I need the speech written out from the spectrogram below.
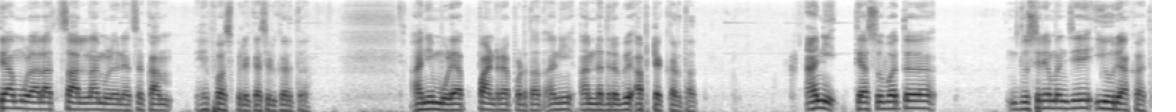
त्या मुळाला चालना मिळवण्याचं काम हे फॉस्फोरिक ॲसिड करतं. आणि मुळ्या पांढऱ्या पडतात आणि अन्नद्रव्य अपटॅक करतात. आणि त्यासोबत दुसरे म्हणजे युरिया खत.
